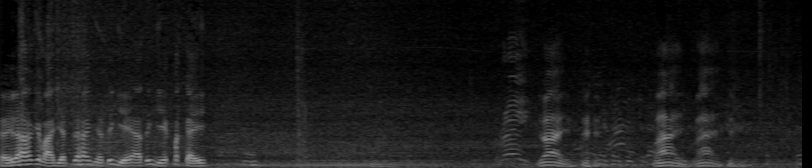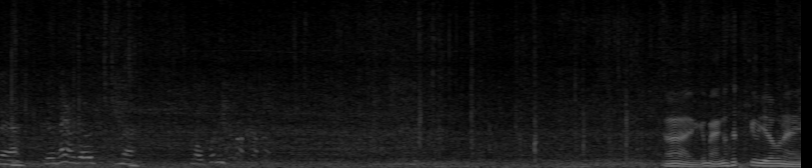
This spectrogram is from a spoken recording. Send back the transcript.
Thì đó cái bà dịch đó nhờ tiếng Việt à tiếng Việt Bắc Kỳ. Rồi. Bye bye. Nè, chưa thấy không chưa một phút rồi các bạn có thích cái video này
